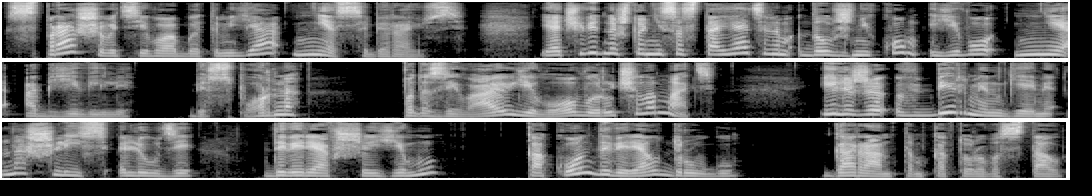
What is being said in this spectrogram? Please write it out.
Спрашивать его об этом я не собираюсь. И очевидно, что несостоятельным должником его не объявили. Бесспорно, подозреваю, его выручила мать. Или же в Бирмингеме нашлись люди, доверявшие ему, как он доверял другу, гарантом которого стал.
